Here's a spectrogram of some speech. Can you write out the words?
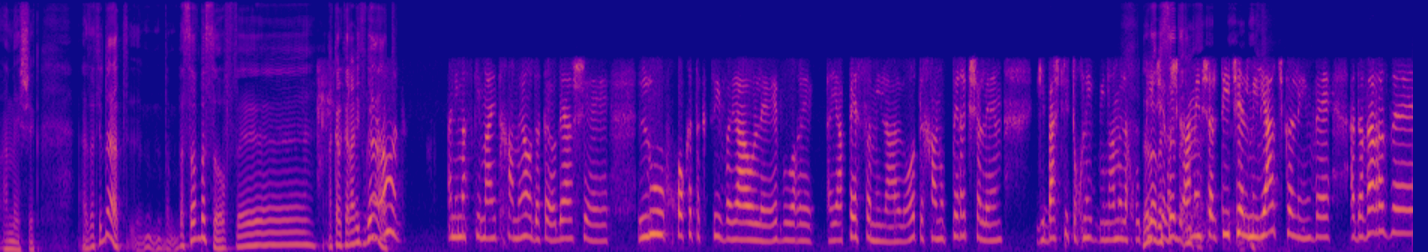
המשק. אז את יודעת, בסוף בסוף הכלכלה נפגעת. מאוד. אני מסכימה איתך מאוד. אתה יודע שלו חוק התקציב היה עולה, והוא הרי היה פסע מלעלות, הכנו פרק שלם גיבשתי תוכנית בינה מלאכותית לא, לא, של השקעה ממשלתית של מיליארד שקלים, והדבר הזה,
